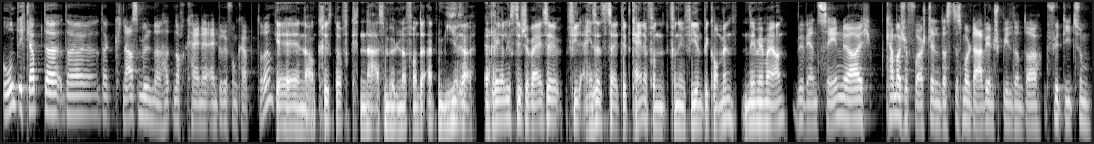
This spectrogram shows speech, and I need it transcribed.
Und ich glaube, der, der, der Knasmüllner hat noch keine Einberufung gehabt, oder? Genau, Christoph Knasmüllner von der Admira. Realistischerweise viel Einsatzzeit wird keiner von, von den Vieren bekommen, nehme ich mal an. Wir werden sehen, ja, ich kann mir schon vorstellen, dass das Moldawien-Spiel dann da für die zum,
